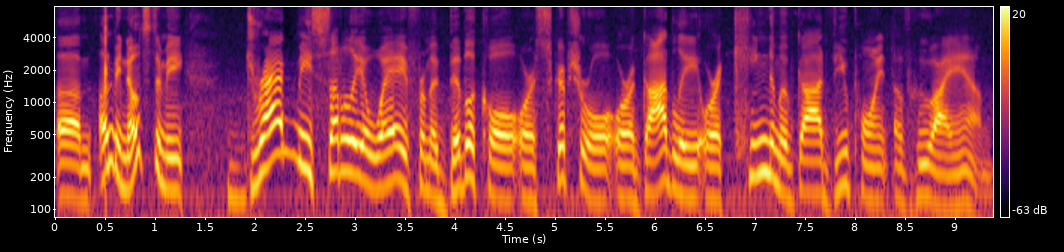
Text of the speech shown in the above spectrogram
um, unbeknownst to me, dragged me subtly away from a biblical or a scriptural or a godly or a kingdom of God viewpoint of who I am.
